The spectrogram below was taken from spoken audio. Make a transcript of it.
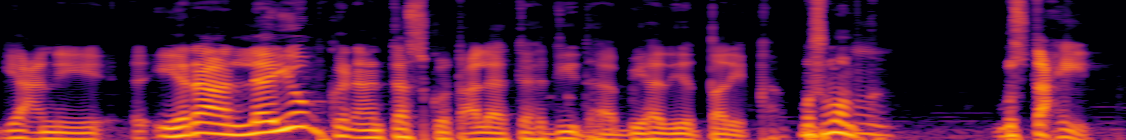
يعني إيران لا يمكن أن تسكت على تهديدها بهذه الطريقة. مش ممكن. مستحيل. آه،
